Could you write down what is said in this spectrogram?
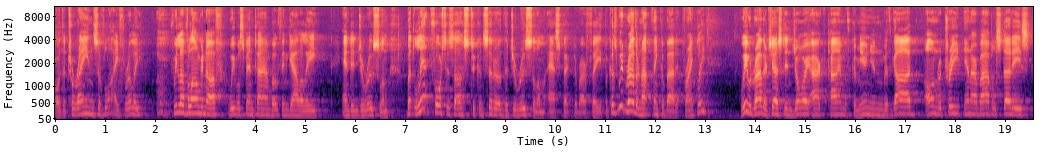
or the terrains of life, really. If we live long enough, we will spend time both in Galilee and in Jerusalem. But Lent forces us to consider the Jerusalem aspect of our faith because we'd rather not think about it, frankly. We would rather just enjoy our time of communion with God on retreat in our Bible studies,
